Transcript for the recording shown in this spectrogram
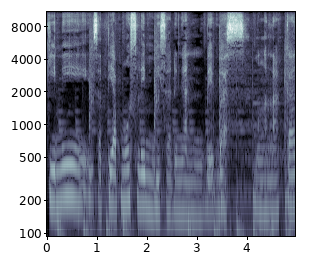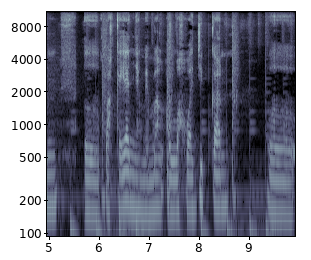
kini setiap muslim bisa dengan bebas mengenakan pakaian yang memang Allah wajibkan uh,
